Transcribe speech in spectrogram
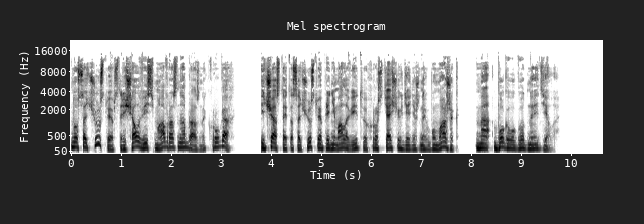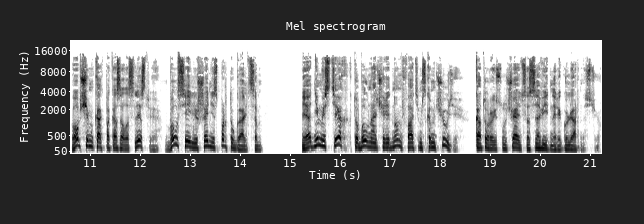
но сочувствие встречал весьма в разнообразных кругах. И часто это сочувствие принимало вид хрустящих денежных бумажек на богоугодное дело. В общем, как показало следствие, был сей лишенец португальцем и одним из тех, кто был на очередном фатимском чуде, которые случаются с завидной регулярностью.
